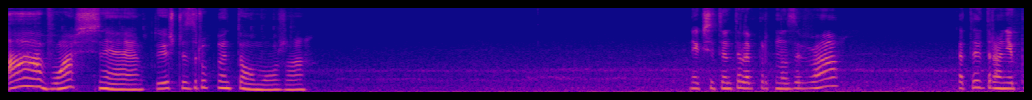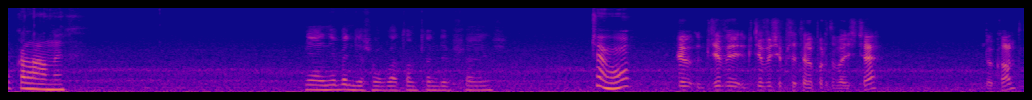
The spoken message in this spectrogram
A, właśnie. To jeszcze zróbmy to może. Jak się ten teleport nazywa? Katedra Niepokalanych. Nie, nie będziesz mogła tamtędy przejść. Czemu? Gdzie, gdzie, wy, gdzie wy się przeteleportowaliście? Dokąd?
